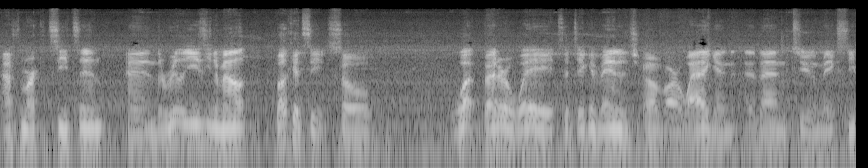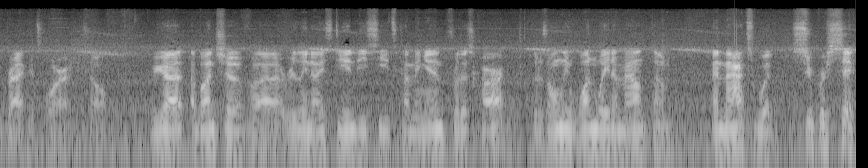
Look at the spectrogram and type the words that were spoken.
aftermarket seats in, and they're really easy to mount bucket seats. So, what better way to take advantage of our wagon than to make seat brackets for it? So, we got a bunch of uh, really nice D&D seats coming in for this car. There's only one way to mount them, and that's with super sick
